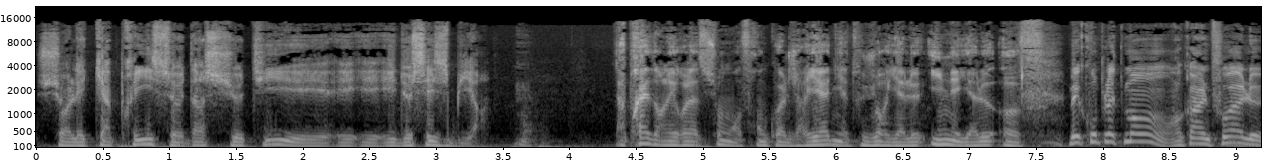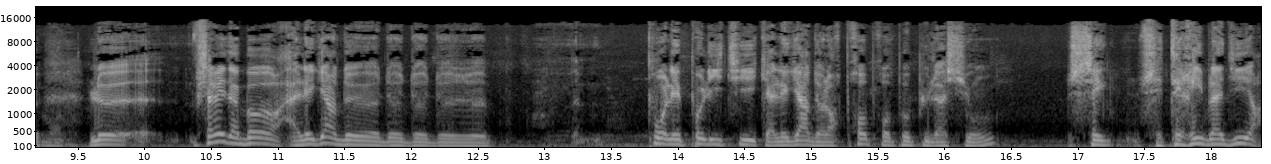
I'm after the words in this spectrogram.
sur les caprices d'un Ciotti et, et, de ses sbires. Après, dans les relations franco-algériennes, il y a toujours il y a le in et il y a le off. Mais complètement. Encore une fois, le, le vous savez d'abord à l'égard de, de, de, de, pour les politiques, à l'égard de leur propre population, c'est terrible à dire.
